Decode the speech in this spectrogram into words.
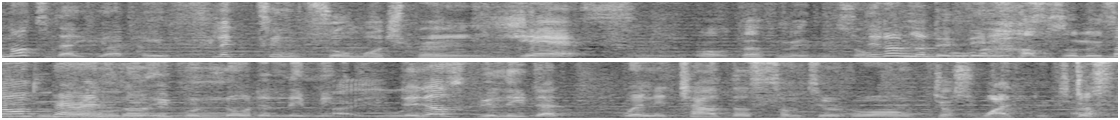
not that you are inflicting so much pain. Yes. Mm. Well, definitely. Some they don't know the limits. Absolutely. Some do parents don't don't even know the limit. Uh, they just believe that when a child does something wrong, just wipe the child. Just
